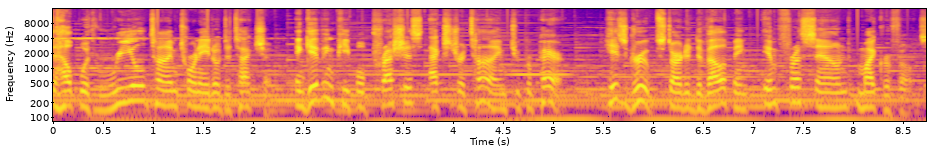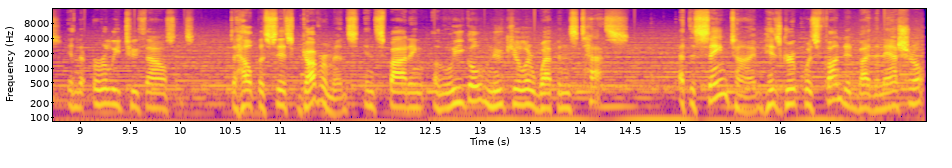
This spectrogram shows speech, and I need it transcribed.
to help with real time tornado detection and giving people precious extra time to prepare. His group started developing infrasound microphones in the early 2000s to help assist governments in spotting illegal nuclear weapons tests. At the same time, his group was funded by the National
